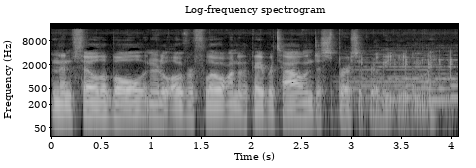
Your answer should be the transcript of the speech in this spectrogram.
and then fill the bowl and it'll overflow onto the paper towel and disperse it really evenly.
